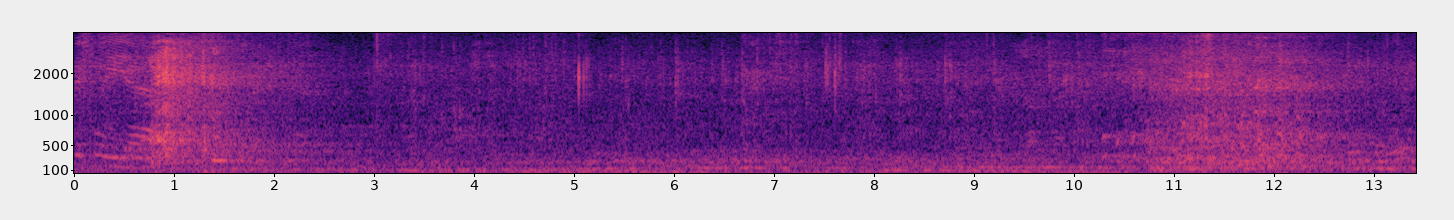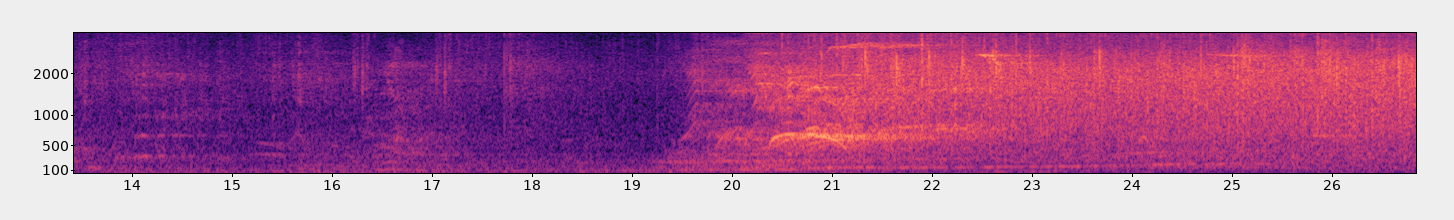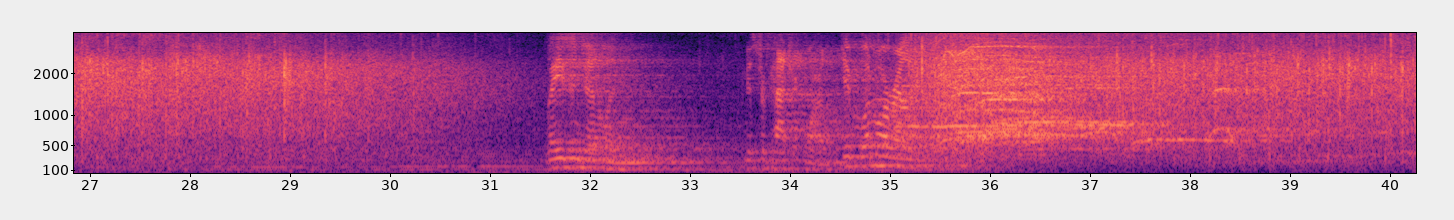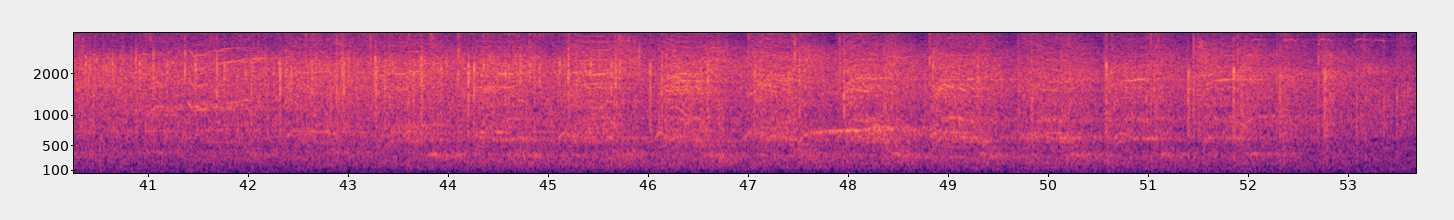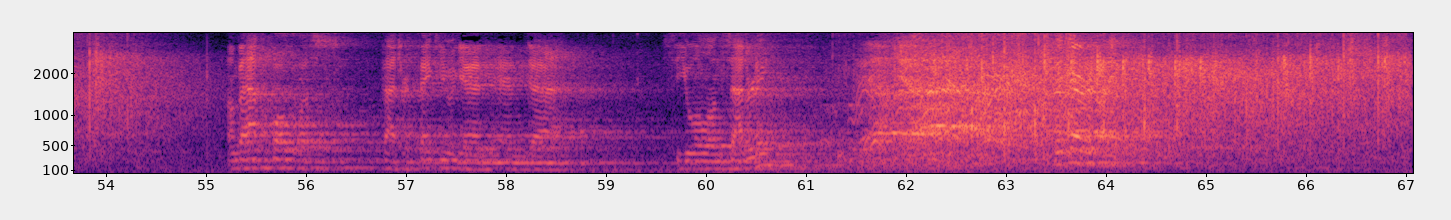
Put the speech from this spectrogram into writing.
officially. Uh, Ladies and gentlemen, Mr. Patrick Marleau. Give him one more round of applause. On behalf of all of us, Patrick, thank you again, and uh, see you all on Saturday. Take care, everybody.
